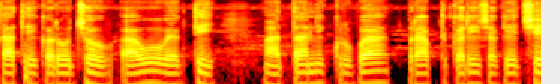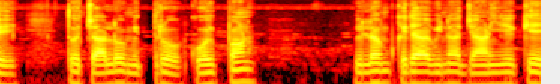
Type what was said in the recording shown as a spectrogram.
સાથે કરો છો. આવો વ્યક્તિ માતાની કૃપા પ્રાપ્ત કરી શકે છે. તો ચાલો મિત્રો, કોઈ પણ વિલંબ કર્યા વિના જાણીએ કે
